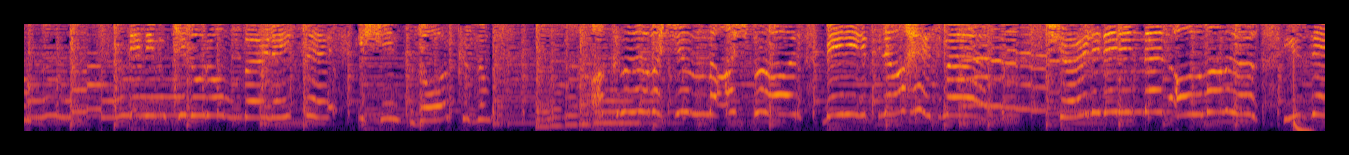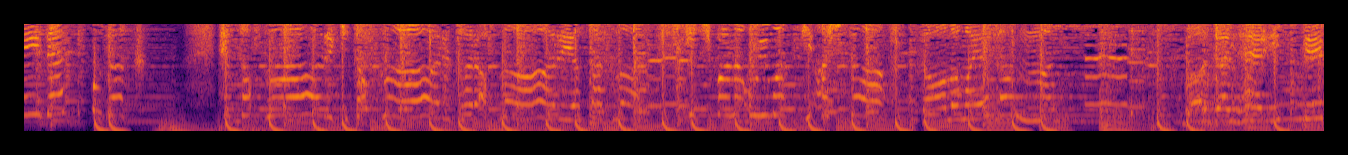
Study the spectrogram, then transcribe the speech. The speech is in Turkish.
Doğrum Dedim ki durum böyleyse işin zor kızım. Aklı başında aşklar beni iflah etmez. Şöyle derinden olmalı yüzeyden uzak. Hesaplar, kitaplar, taraflar, yasaklar. Hiç bana uymaz ki aşkta sağlamaya kanman Bazen her istediğin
